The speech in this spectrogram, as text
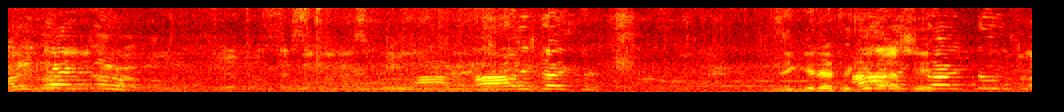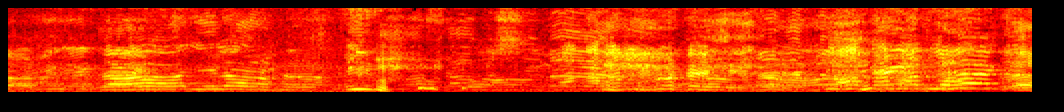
আরেকটু আরেকটু। আরেকটু আরেকটু। জিকিরে ফিকিরে আসি আরেকটু আরেকটু লা ইলাহা পাশ দিয়ে এটা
